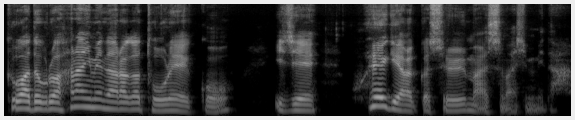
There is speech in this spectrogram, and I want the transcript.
그와 더불어 하나님의 나라가 도래했고 이제 회개할 것을 말씀하십니다.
